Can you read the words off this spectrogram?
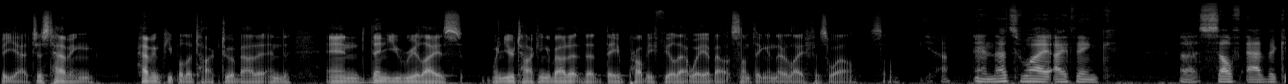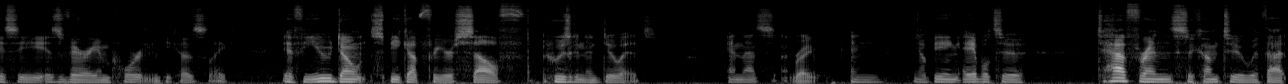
but yeah, just having having people to talk to about it, and and then you realize when you're talking about it that they probably feel that way about something in their life as well. So yeah, and that's why I think uh, self advocacy is very important because like if you don't speak up for yourself, who's gonna do it? And that's right. And you know, being able to to have friends to come to with that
